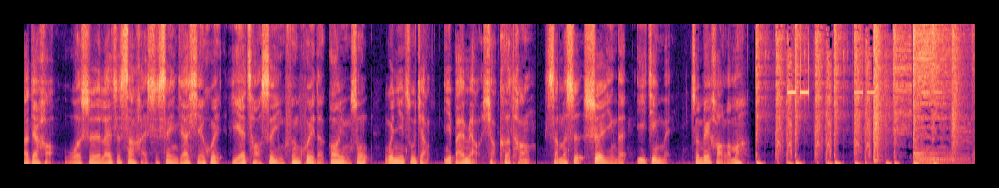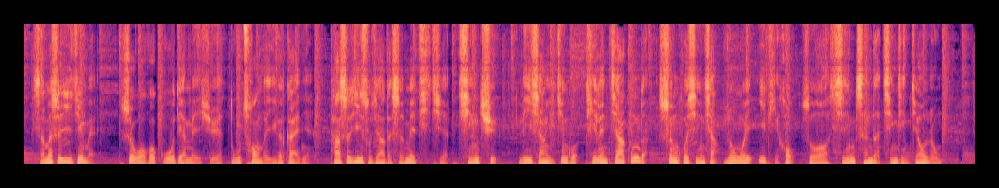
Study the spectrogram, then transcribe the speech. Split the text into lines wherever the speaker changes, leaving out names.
大家好，我是来自上海市摄影家协会野草摄影分会的高永松，为您主讲一百秒小课堂。什么是摄影的意境美？准备好了吗？什么是意境美？是我国古典美学独创的一个概念，它是艺术家的审美体现，情趣、理想与经过提炼加工的生活形象融为一体后所形成的情景交融，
